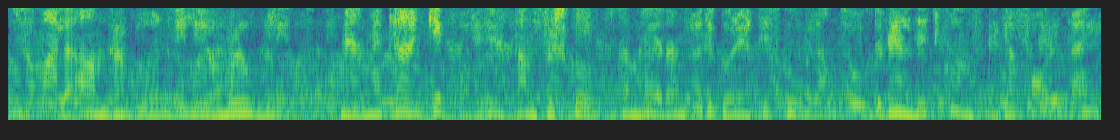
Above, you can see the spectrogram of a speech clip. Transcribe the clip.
Som alla andra barn ville jag ha roligt, men med tanke på det utanförskap som redan hade börjat i skolan tog det väldigt konstiga former.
